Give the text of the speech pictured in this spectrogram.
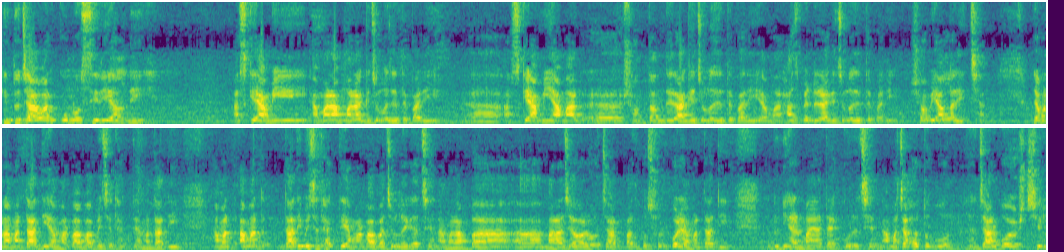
কিন্তু যাওয়ার কোনো সিরিয়াল নেই। আজকে আমি আমার আম্মার আগে চলে যেতে পারি আজকে আমি আমার সন্তানদের আগে চলে যেতে পারি, আমার হাজব্যান্ডের আগে চলে যেতে পারি, সবই আল্লাহর ইচ্ছা। যেমন আমার দাদি, আমার বাবা বেঁচে থাকতে আমার দাদি, আমার আমার দাদি বেঁচে থাকতে আমার বাবা চলে গেছেন। আমার আব্বা মারা যাওয়ারও চার পাঁচ বছর পরে আমার দাদি দুনিয়ার মায়া ত্যাগ করেছেন। আমার চাচাতো বোন, যার বয়স ছিল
